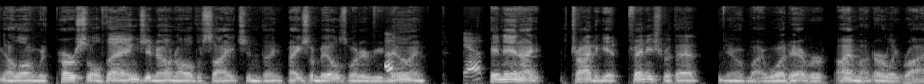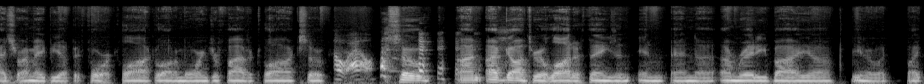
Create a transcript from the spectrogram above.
along with personal things, you know, and all the sites and things, pay some bills, whatever you're doing. Yep. And then I try to get finished with that, you know, by whatever. I'm an early riser. I may be up at four o'clock a lot of mornings or five o'clock. So, oh wow. so I'm, I've gone through a lot of things, and and and uh, I'm ready by uh, you know like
